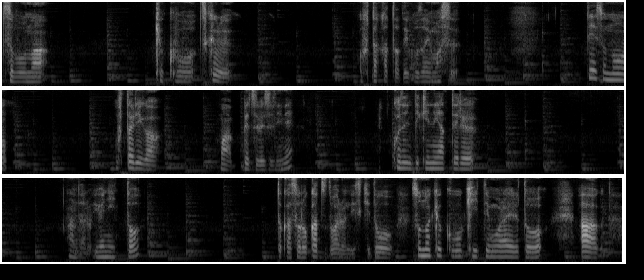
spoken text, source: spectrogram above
ツボな曲を作るお二方でございます。でそのお二人がまあ別々にね個人的にやってるなんだろうユニットとかソロ活動あるんですけどその曲を聴いてもらえるとああ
